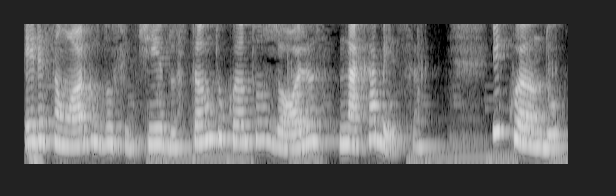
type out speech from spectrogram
Eles são órgãos dos sentidos tanto quanto os olhos na cabeça. E quando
